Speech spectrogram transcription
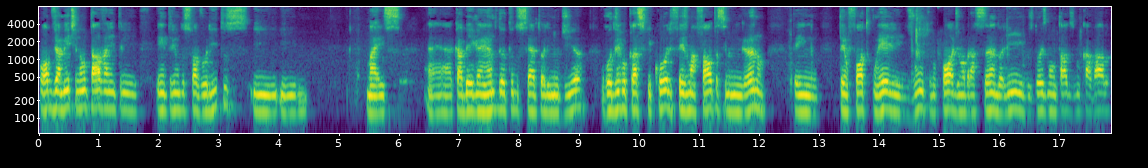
obviamente não estava entre entre um dos favoritos e, mas é, acabei ganhando, deu tudo certo ali no dia. O Rodrigo classificou, ele fez uma falta, se não me engano. Tem, tenho foto com ele junto no pódio, abraçando ali, os dois montados no cavalo.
